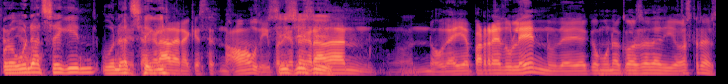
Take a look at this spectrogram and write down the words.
però ho he anat seguint, ho he anat seguint. t'agraden aquestes... No, ho dic Sí, perquè sí, sí. No ho deia per res dolent, ho deia com una cosa de dir, ostres,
